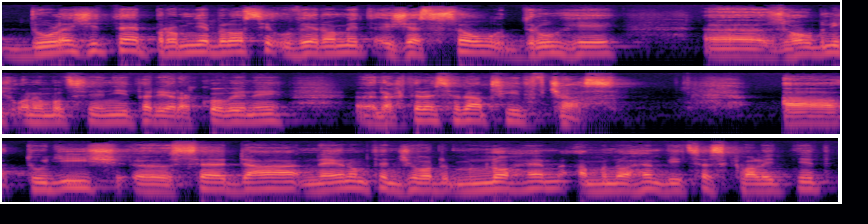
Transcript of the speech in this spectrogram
důležité pro mě bylo si uvědomit, že jsou druhy eh, zhoubných onemocnění, tady rakoviny, na které se dá přijít včas. A tudíž se dá nejenom ten život mnohem a mnohem více zkvalitnit,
